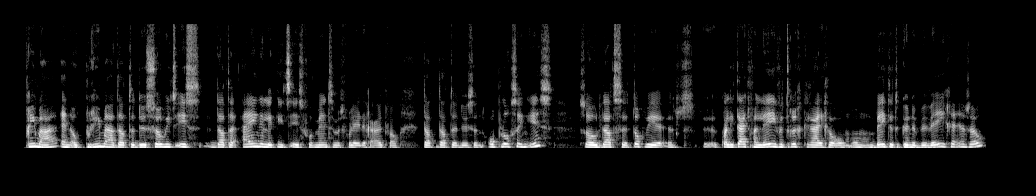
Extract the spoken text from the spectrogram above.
prima. En ook prima dat er dus zoiets is, dat er eindelijk iets is voor mensen met volledige uitval. Dat, dat er dus een oplossing is, zodat ze toch weer een eh, kwaliteit van leven terugkrijgen om, om beter te kunnen bewegen en zo.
